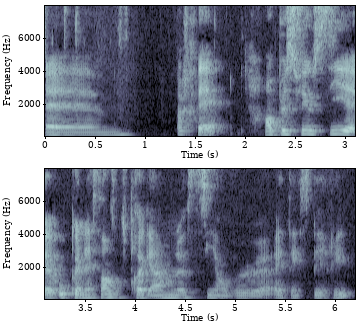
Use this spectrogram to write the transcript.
Euh, parfait. On peut se fier aussi euh, aux connaissances du programme si on veut euh, être inspiré.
